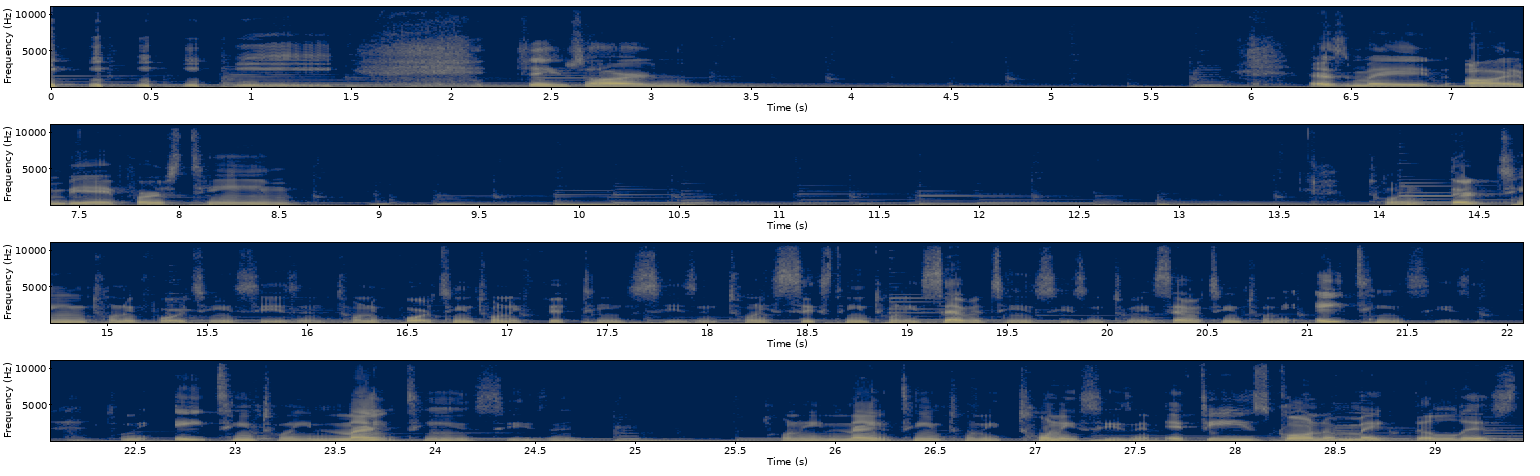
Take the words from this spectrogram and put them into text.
James Harden has made all NBA first team Twenty thirteen, twenty fourteen season, 2014, 2015 season, 2016, 2017 season, 2017, 2018 season, 2018, 2019 season, 2019, 2020 season. If he's going to make the list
